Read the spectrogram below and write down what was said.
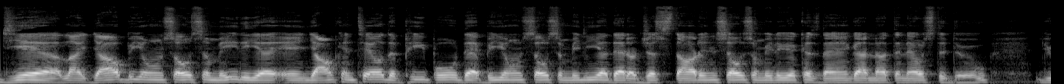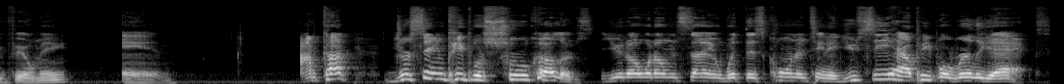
yeah, like y'all be on social media and y'all can tell the people that be on social media that are just starting social media because they ain't got nothing else to do. You feel me? And I'm cut. you're seeing people's true colors. You know what I'm saying? With this quarantine, and you see how people really act.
